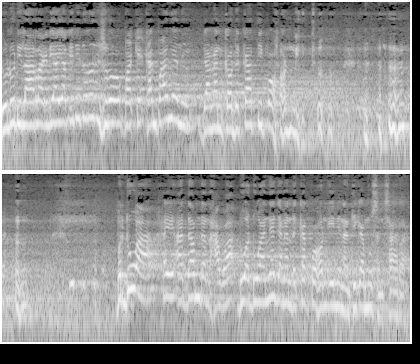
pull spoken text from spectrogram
dulu dilarang di ayat ini dulu disuruh pakai kampanye nih. Jangan kau dekati pohon itu. Berdua hai Adam dan Hawa dua-duanya jangan dekat pohon ini nanti kamu sengsara.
